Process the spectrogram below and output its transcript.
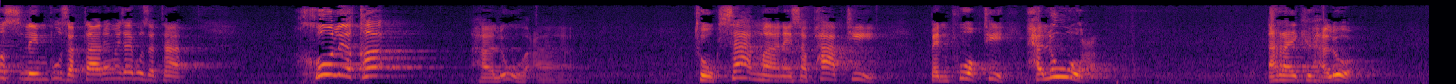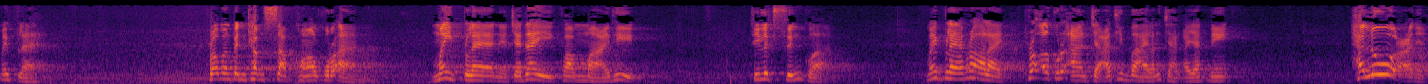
มุสลิม ผู้ศรัทธาหรือไม่ใช่ผู้ศรัทธาคุลิกะฮาลูอาถูกสร้างมาในสภาพที่เป็นพวกที่ฮาลูอ อะไรคือฮาลูไม่แปล เพราะมันเป็นคำศัพท์ของอัลกุรอาน ไม่แปลเนี่ยจะได้ความหมายที่ที่ลึกซึ้งกว่า ไม่แปลเพราะอะไร เพราะอัลกุรอานจะอธิบายหลังจากอายัดนี้ฮาลูเนี่ย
